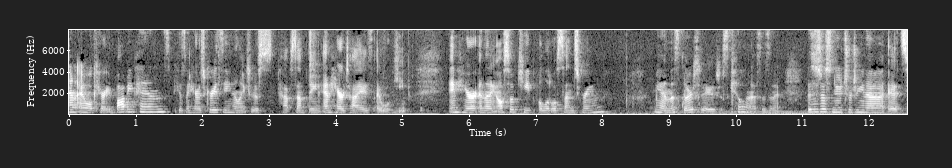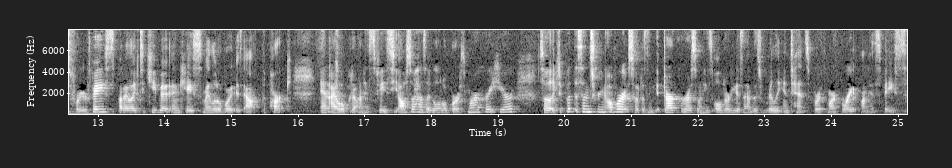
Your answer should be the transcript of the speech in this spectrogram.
And I will carry bobby pins because my hair is crazy and I like to just have something. And hair ties I will keep in here. And then I also keep a little sunscreen Man, this glare today is just killing us, isn't it? This is just Neutrogena. It's for your face, but I like to keep it in case my little boy is out the park and I will put it on his face. He also has like a little birthmark right here. So I like to put the sunscreen over it so it doesn't get darker. So when he's older, he doesn't have this really intense birthmark right on his face.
